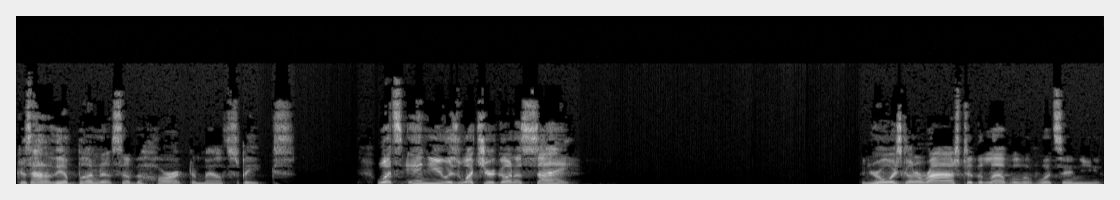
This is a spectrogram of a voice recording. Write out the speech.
Because out of the abundance of the heart, the mouth speaks. What's in you is what you're going to say. And you're always going to rise to the level of what's in you.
